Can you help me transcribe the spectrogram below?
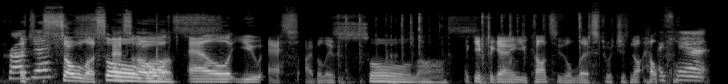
project. It's Solus. Solus. S O L U S, I believe. Solus. I keep forgetting you can't see the list, which is not helpful. I helpful. can't.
